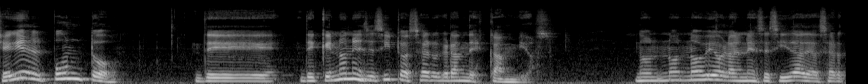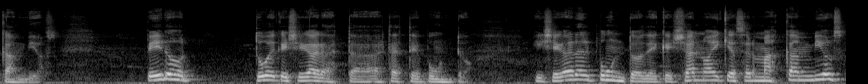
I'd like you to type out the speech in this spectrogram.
Llegué al punto de, de que no necesito hacer grandes cambios. No, no, no veo la necesidad de hacer cambios. Pero tuve que llegar hasta, hasta este punto. Y llegar al punto de que ya no hay que hacer más cambios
